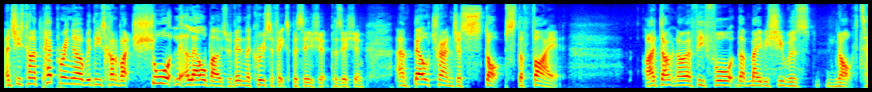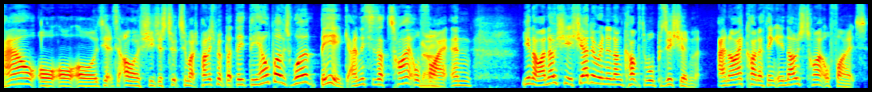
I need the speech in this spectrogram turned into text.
and she's kind of peppering her with these kind of like short little elbows within the crucifix position. Position, and Beltran just stops the fight. I don't know if he thought that maybe she was knocked out or or, or, or she just took too much punishment. But the, the elbows weren't big, and this is a title fight. And you know, I know she she had her in an uncomfortable position, and I kind of think in those title fights,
